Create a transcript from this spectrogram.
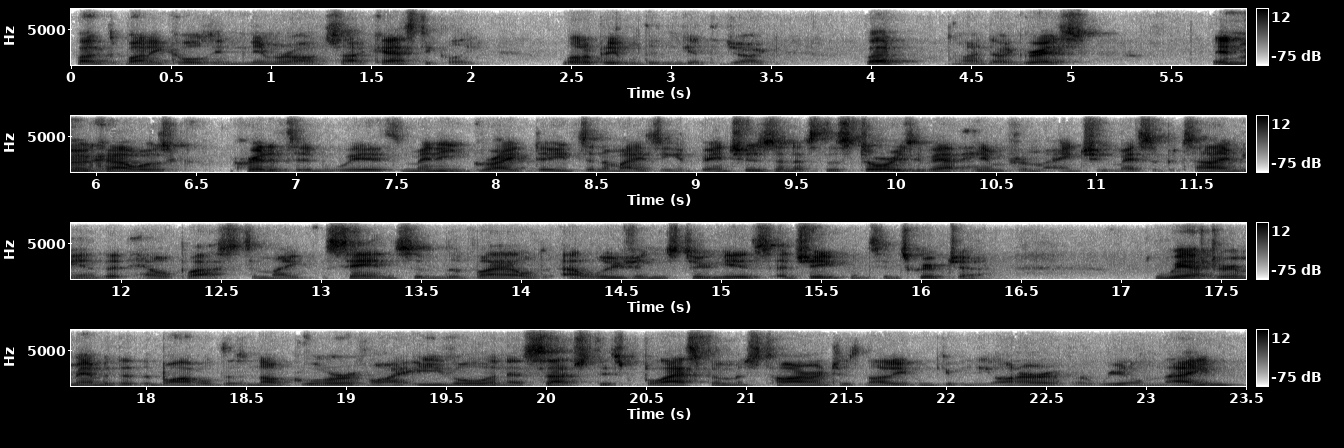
Bugs Bunny calls him Nimrod sarcastically. A lot of people didn't get the joke. But I digress. Enmerkar was credited with many great deeds and amazing adventures, and it's the stories about him from ancient Mesopotamia that help us to make sense of the veiled allusions to his achievements in Scripture. We have to remember that the Bible does not glorify evil, and as such, this blasphemous tyrant is not even given the honour of a real name,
